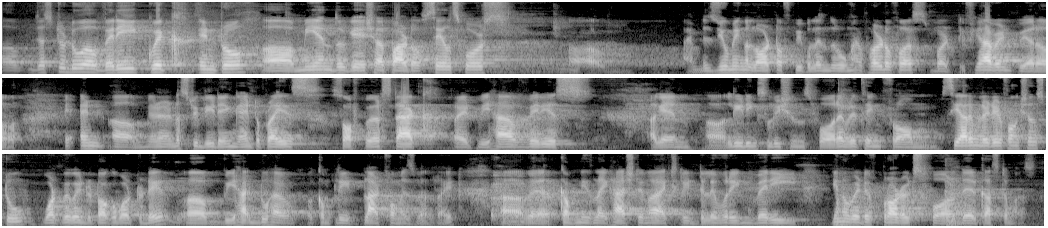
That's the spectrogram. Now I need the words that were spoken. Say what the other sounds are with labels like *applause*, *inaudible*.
Uh, just to do a very quick intro, uh, me and Durgesh are part of Salesforce. Uh, I'm assuming a lot of people in the room have heard of us, but if you haven't, we are um, an industry leading enterprise software stack, right? We have various again uh, leading solutions for everything from CRM related functions to what we're going to talk about today. Uh, we do have a complete platform as well, right? Where companies like HashedIn are actually delivering very innovative products for their customers.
